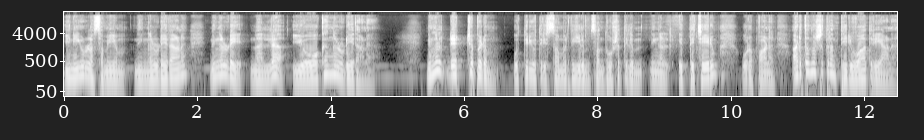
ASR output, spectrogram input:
ഇനിയുള്ള സമയം നിങ്ങളുടേതാണ് നിങ്ങളുടെ നല്ല യോഗങ്ങളുടേതാണ്. നിങ്ങൾ രക്ഷപ്പെടും. ഒത്തിരി ഒത്തിരി സമൃദ്ധിയിലും സന്തോഷത്തിലും നിങ്ങൾ എത്തിച്ചേരും. ഉറപ്പാണ്. അടുത്ത നക്ഷത്രം തിരുവാതിരയാണ്.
